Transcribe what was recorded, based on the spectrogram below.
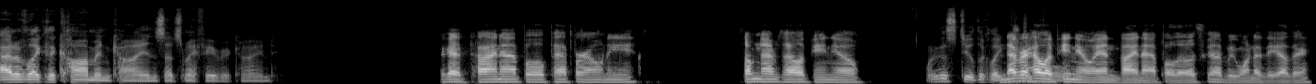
out of like the common kinds, that's my favorite kind. I got pineapple, pepperoni, sometimes jalapeno. Why does this dude look like Never J. Cole? jalapeno and pineapple though. It's gotta be one or the other.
